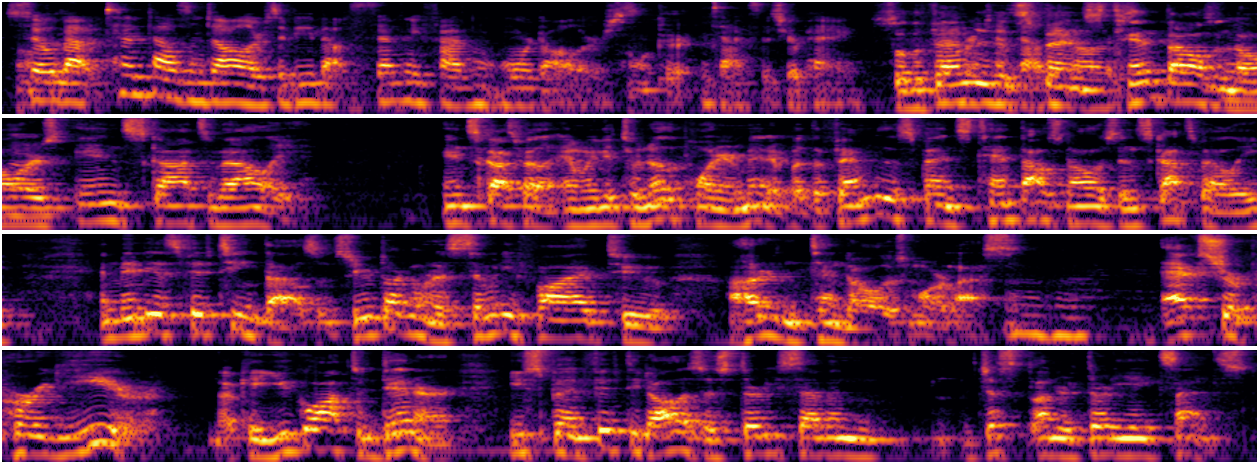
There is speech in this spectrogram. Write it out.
So Okay. about ten thousand dollars would be about seventy five more dollars Okay. in taxes you're paying. So the family that spends $10,000. dollars Mm-hmm. in Scotts Valley, in Scotts Valley, and we get to another point in a minute, but the family that spends ten thousand dollars in Scotts Valley, and maybe it's fifteen thousand, so you're talking about a seventy-five to one hundred and ten dollars more or less, Mm-hmm. extra per year. Okay, you go out to dinner, you spend fifty dollars, it's thirty-seven, just under thirty-eight cents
